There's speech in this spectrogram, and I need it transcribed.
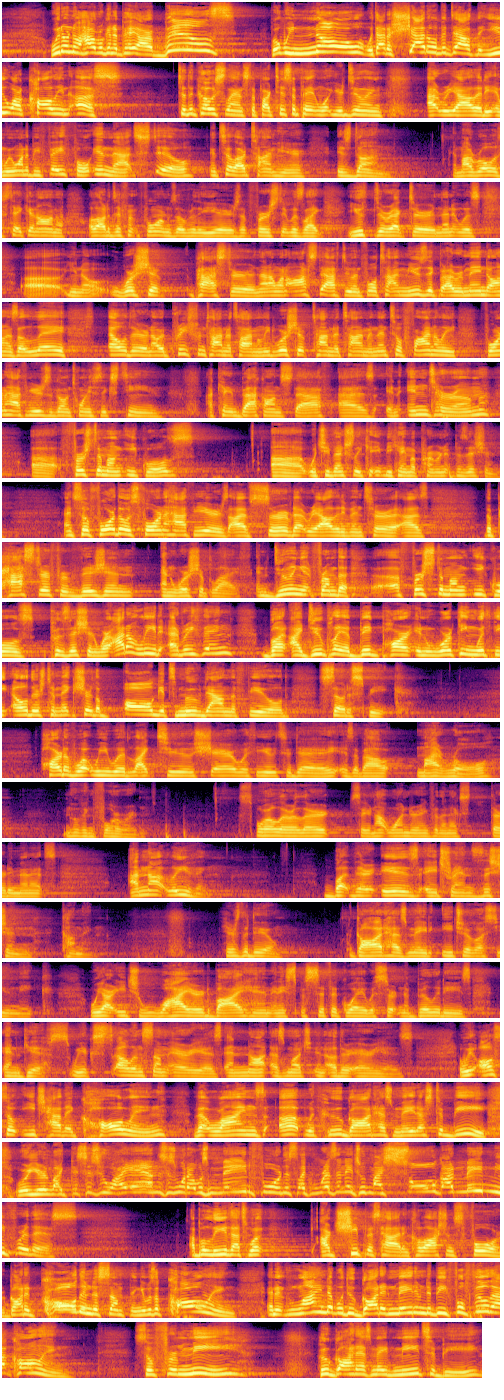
We don't know how we're going to pay our bills, but we know without a shadow of a doubt that you are calling us to the coastlands to participate in what you're doing at reality, and we want to be faithful in that still until our time here is done. And my role has taken on a, a, lot of different forms over the years. At first, it was like youth director, and then it was, uh, you know, worship pastor, and then I went off staff doing full time music, but I remained on as a lay elder, and I would preach from time to time and lead worship time to time. And then, until finally, four and a half years ago in 2016, I came back on staff as an interim, uh, first among equals, uh, which eventually became a permanent position. And so, for those four and a half years, I've served at Reality Ventura as the pastor for vision and worship life and doing it from the uh, first among equals position where I don't lead everything, but I do play a big part in working with the elders to make sure the ball gets moved down the field, so to speak. Part of what we would like to share with you today is about my role moving forward. Spoiler alert, so you're not wondering for the next 30 minutes, I'm not leaving but there is a transition coming. Here's the deal God has made each of us unique. We are each wired by Him in a specific way with certain abilities and gifts. We excel in some areas and not as much in other areas. We also each have a calling that lines up with who God has made us to be, where you're like, this is who I am, this is what I was made for, this like resonates with my soul. God made me for this. I believe that's what Archippus had in Colossians 4. God had called him to something. It was a calling, and it lined up with who God had made him to be. Fulfill that calling. So for me, who God has made me to be,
